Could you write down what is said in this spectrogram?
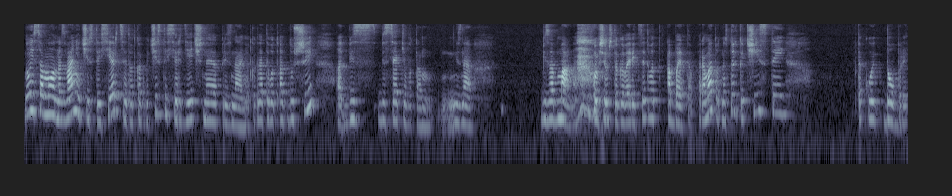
Ну и само название «Чистое сердце» — это вот как бы чисто сердечное признание. Вот когда ты вот от души а, без, без всякого там, не знаю, без обмана, в общем, что говорится. Это вот об этом. Аромат вот настолько чистый, такой добрый.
